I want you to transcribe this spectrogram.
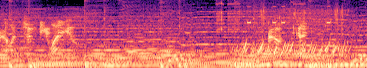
건설로만 준비 완료. 작업 끝.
